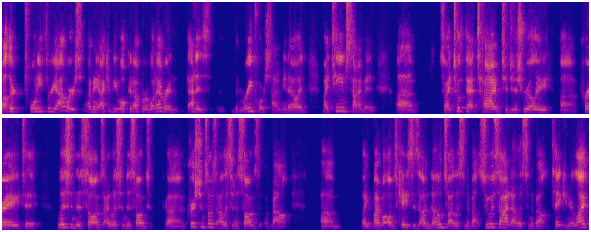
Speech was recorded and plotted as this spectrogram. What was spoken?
the other 23 hours, I mean, I could be woken up or whatever, and that is the Marine Corps time, you know, and my team's time. And um, so I took that time to just really uh, pray, to listen to songs. I listened to songs, uh, Christian songs. I listened to songs about, um, like my mom's case is unknown. So I listened about suicide. I listened about taking your life.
